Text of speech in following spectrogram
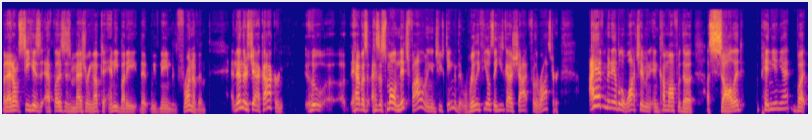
but I don't see his athleticism measuring up to anybody that we've named in front of him. And then there's Jack Cochrane, who uh, have a, has a small niche following in Chiefs Kingdom that really feels that he's got a shot for the roster. I haven't been able to watch him and, and come off with a, a solid opinion yet, but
